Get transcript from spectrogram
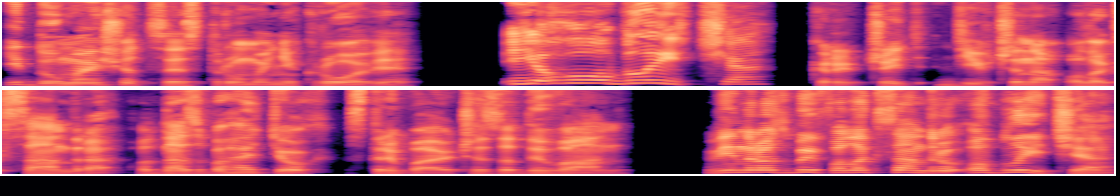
і думає, що це струмені крові. Його обличчя. кричить дівчина Олександра, одна з багатьох, стрибаючи за диван. Він розбив Олександру обличчя.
